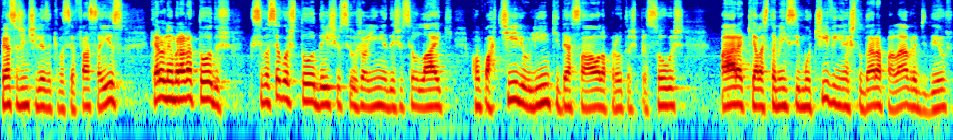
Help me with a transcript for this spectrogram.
peço a gentileza que você faça isso. Quero lembrar a todos que se você gostou, deixe o seu joinha, deixe o seu like, compartilhe o link dessa aula para outras pessoas para que elas também se motivem a estudar a palavra de Deus.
